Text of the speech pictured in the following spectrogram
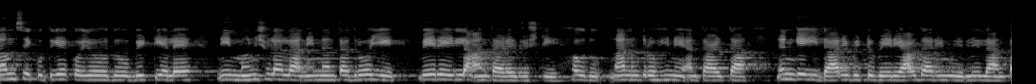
ನಂಬಿಸಿ ಕುತ್ತಿಗೆ ಕೊಯ್ಯೋದು ಬಿಟ್ಟಿಯಲೆ, ನೀನು ಮನುಷ್ಯಳಲ್ಲ ನಿನ್ನಂಥ ದ್ರೋಹಿ ಬೇರೆ ಇಲ್ಲ ಅಂತಾಳೆ ದೃಷ್ಟಿ. ಹೌದು, ನಾನು ದ್ರೋಹಿಣಿ ಅಂತ ಹೇಳ್ತಾ ನನಗೆ ಈ ದಾರಿ ಬಿಟ್ಟು ಬೇರೆ ಯಾವ ದಾರಿನೂ ಇರಲಿಲ್ಲ ಅಂತ.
